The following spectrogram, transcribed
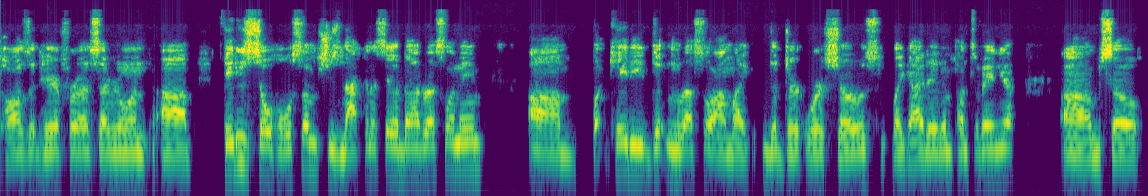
pause it here for us, everyone. Um, Katie's so wholesome. She's not gonna say a bad wrestling name. Um, but Katie didn't wrestle on like the dirt worst shows like I did in Pennsylvania. Um, so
